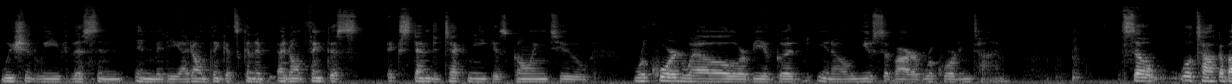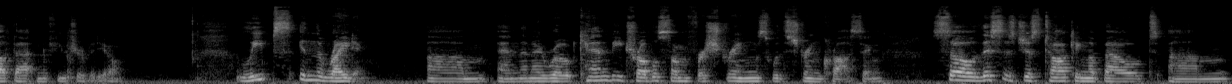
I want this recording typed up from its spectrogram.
we should leave this in, in MIDI. I don't think it's going to, I don't think this extended technique is going to record well or be a good, you know, use of our recording time. So we'll talk about that in a future video. Leaps in the writing. Um, and then I wrote, can be troublesome for strings with string crossing. So this is just talking about um,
